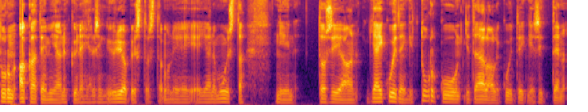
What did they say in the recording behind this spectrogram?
Turun Akatemia, nykyinen Helsingin yliopistosta, moni ei, ei aina muista, niin tosiaan jäi kuitenkin Turkuun ja täällä oli kuitenkin sitten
